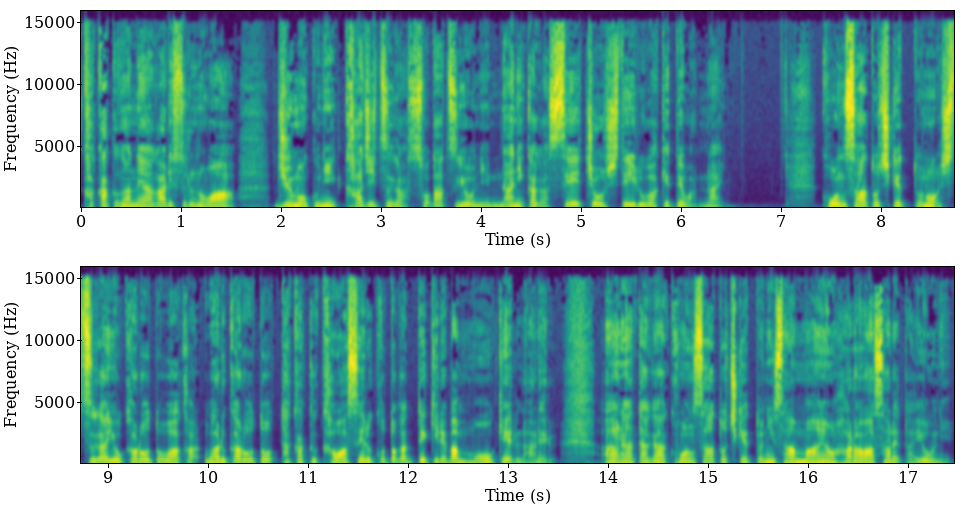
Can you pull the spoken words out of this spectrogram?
価格が値上がりするのは樹木に果実が育つように何かが成長しているわけではない。コンサートチケットの質が良かろうと悪かろうと高く買わせることができれば儲けられる。あなたがコンサートチケットに3万円を払わされたように、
